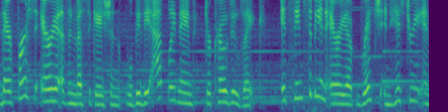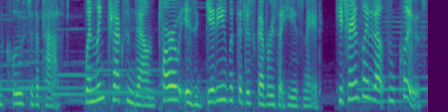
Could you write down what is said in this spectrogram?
Their first area of investigation will be the aptly named Dracozu Lake. It seems to be an area rich in history and clues to the past. When Link tracks him down, Taro is giddy with the discoveries that he has made. He translated out some clues.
